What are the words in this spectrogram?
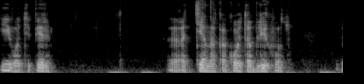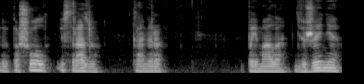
И вот теперь оттенок какой-то блик вот э, пошел и сразу камера поймала движение.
